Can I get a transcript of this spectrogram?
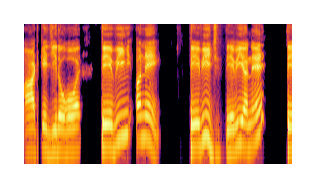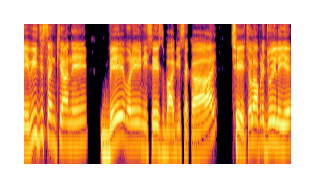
આઠ કે જીરો હોય, તેવી અને તેવી જ, તેવી અને તેવી જ સંખ્યાને બે વડે નિશેષ ભાગી શકાય છે. ચલો આપણે જોઈ લઈએ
